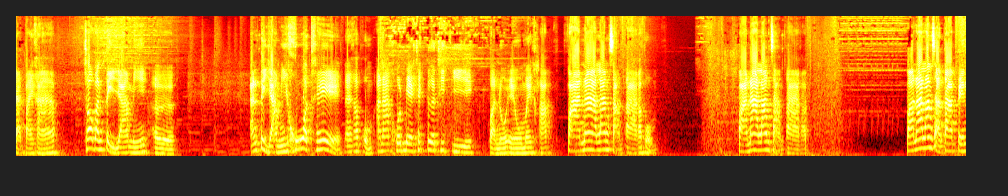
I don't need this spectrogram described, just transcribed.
จัดไปครับ ชอบอันติยามิเออ อันติยามิโคตรเท่นะครับผมอนาคตเมคแท็กเกอร์ที่ดีกว่าโนเอลไหมครับฟาหน้าล่างสามตาครับผมฟาหน้าล่างสามตาครับฟาหน้าล่างสามตาเป็น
